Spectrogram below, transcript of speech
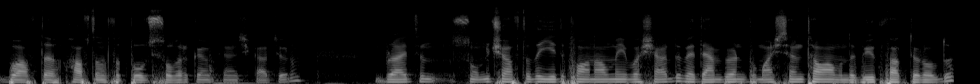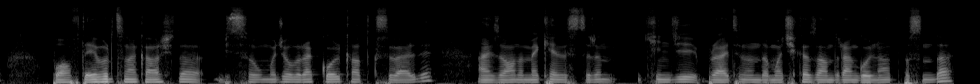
bu hafta haftanın futbolcusu olarak ön plana çıkartıyorum. Brighton son 3 haftada 7 puan almayı başardı ve Dan bu maçların tamamında büyük faktör oldu. Bu hafta Everton'a karşı da bir savunmacı olarak gol katkısı verdi. Aynı zamanda McAllister'ın ikinci Brighton'ın da maçı kazandıran golünü atmasında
